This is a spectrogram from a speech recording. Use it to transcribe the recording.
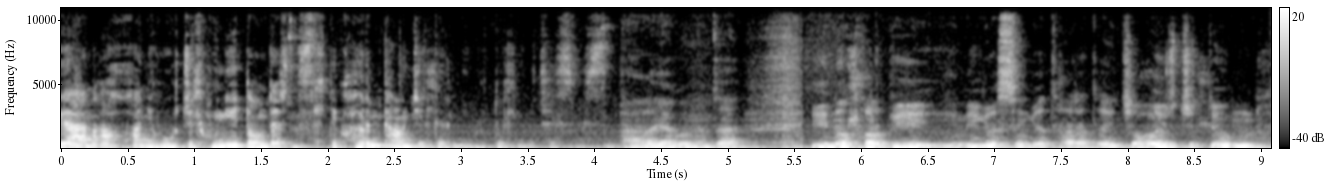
Би анагаа ухааны хөгжил хүний дундаас наслалтыг 25 жилээр нэмэгдүүлнэ гэж хэлсэн байсан. Аа яг үнэн. За энэ болохоор би энийг бас ингээд хараад байгаа. Энд чинь 2 жилийн өмнөх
